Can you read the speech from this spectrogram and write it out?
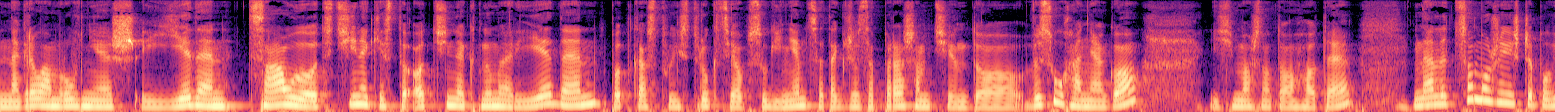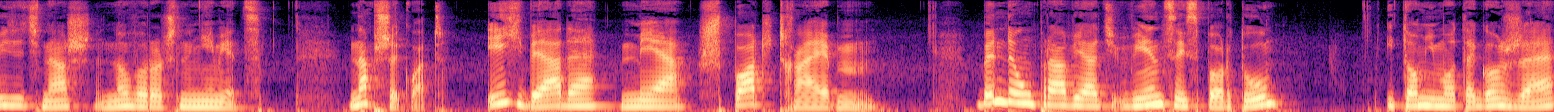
nagrałam również jeden cały odcinek, jest to odcinek numer jeden podcastu Instrukcja obsługi Niemca, także zapraszam Cię do wysłuchania go, jeśli masz na to ochotę. No ale co może jeszcze powiedzieć nasz noworoczny Niemiec? Na przykład, ich werde mehr Sport treiben. Będę uprawiać więcej sportu. I to mimo tego, że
